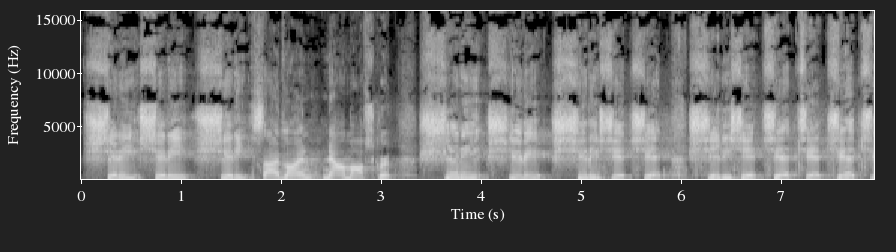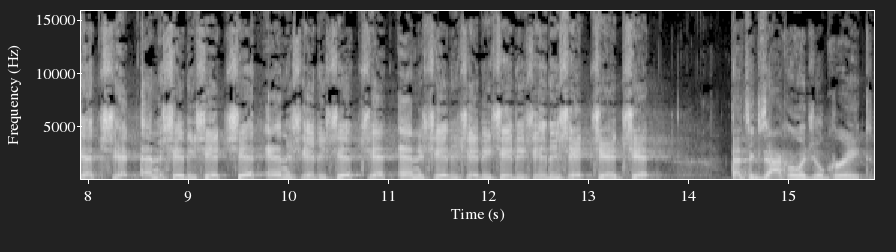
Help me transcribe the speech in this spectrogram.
Shitty, shitty, shitty. Sideline. Now I'm off script. Shitty, shitty, shitty, shit, shit. Shitty, shit, shit, shit, shit, shit, shit. And shitty, shit, shit, and shitty, shit, shit, and shitty, shitty, shitty, shitty, shit, shit, shit. That's exactly what you'll create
